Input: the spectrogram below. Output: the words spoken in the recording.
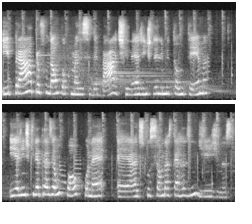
E para aprofundar um pouco mais esse debate, né, a gente delimitou um tema e a gente queria trazer um pouco, né, é, a discussão das terras indígenas,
